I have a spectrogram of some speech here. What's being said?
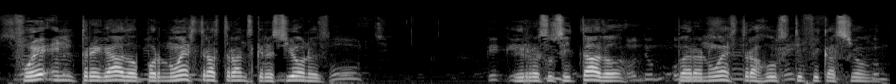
fue entregado por nuestras transgresiones y resucitado para nuestra justificación.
